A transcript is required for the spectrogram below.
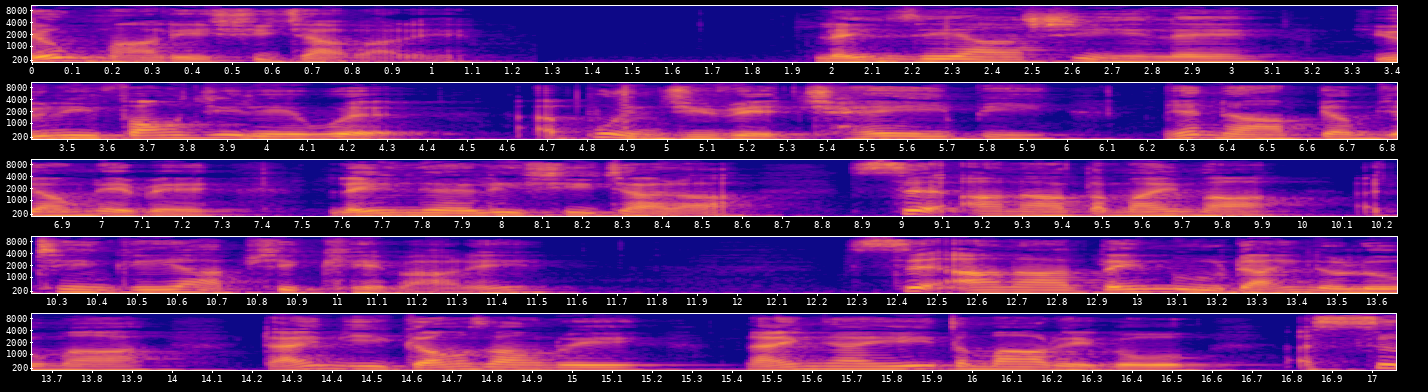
ရုပ်မာလေးရှိကြပါတယ်။လိန်စရာရှိရင်လည်းယူနီဖောင်းကြီးတွေဝတ်အပွင့်ကြီးတွေချဲပြီးမျက်နှာပြောင်ပြောင်နဲ့ပဲလိန်လယ်လေးရှိကြတာစစ်အာဏာသမိုင်းမှာအထင်ကရဖြစ်ခဲ့ပါတယ်။စစ်အာဏာသိမ်းမှုတိုင်းလိုလိုမှာတိုင်းပြည်ကောင်းဆောင်တွေနိုင်ငံရေးသမားတွေကိုအစု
